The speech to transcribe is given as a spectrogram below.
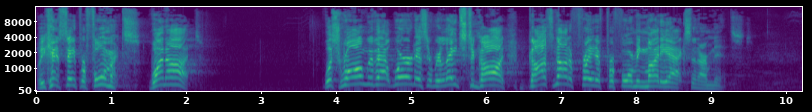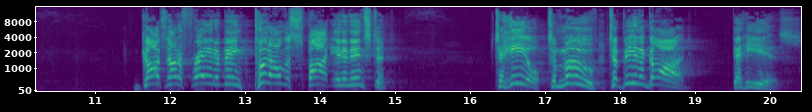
Well, you can't say performance. Why not? What's wrong with that word as it relates to God? God's not afraid of performing mighty acts in our midst. God's not afraid of being put on the spot in an instant to heal, to move, to be the God that He is.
